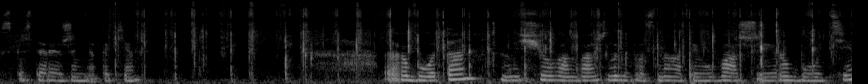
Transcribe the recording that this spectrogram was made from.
спостереження таке. Робота. Що вам важливо знати у вашій роботі?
